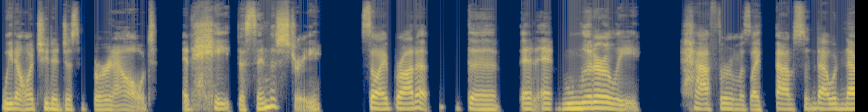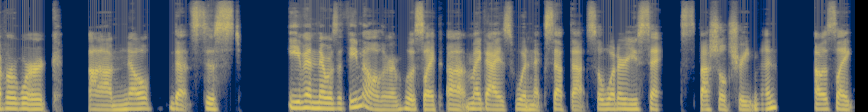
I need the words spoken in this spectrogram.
we don't want you to just burn out and hate this industry. So I brought up the, and, and literally half the room was like, absolutely, that would never work. Um, no, that's just, even there was a female in the room who was like, uh, my guys wouldn't accept that. So what are you saying? Special treatment? I was like,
